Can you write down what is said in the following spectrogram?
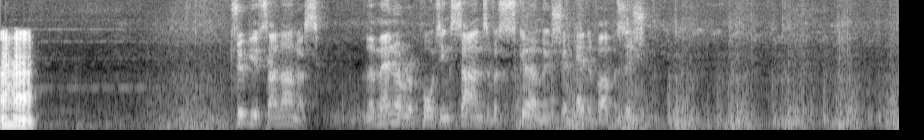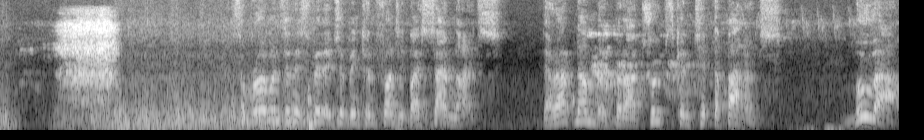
Угу. Tribute Silanus, the men are reporting signs of a skirmish ahead of our position. Village have been confronted by Sam. They're outnumbered, but our troops can tip the balance. Move out.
